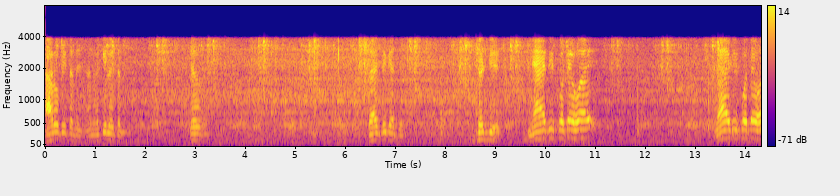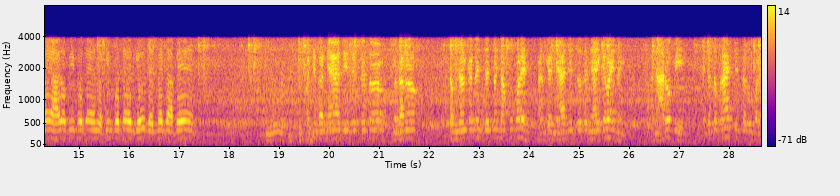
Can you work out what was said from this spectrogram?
આરોપી તમે અને વકીલે તમે કેવું? કે છે? ન્યાયાધીશ પોતે હોય ન્યાયાધીશ પોતે હોય આરોપી પોતે હોય વકીલ પોતે હોય કેવું જજમેન્ટ આપે? પછી તો ન્યાયાધીશ એટલે તો બધાનો સમજણ કરીને જજમેન્ટ આપવું પડે કારણ કે ન્યાયાધીશ તો ન્યાય કહેવાય નહીં. અને આરોપી એટલે તો પ્રાયશ્ચિત કરવું પડે.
